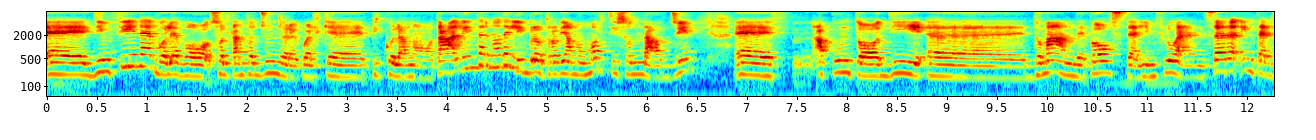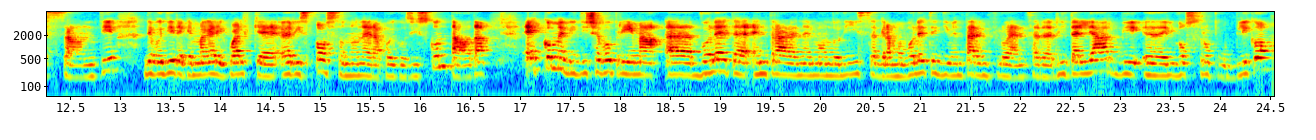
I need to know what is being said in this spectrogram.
Ed infine volevo soltanto aggiungere qualche piccola nota, all'interno del libro troviamo molti sondaggi eh, appunto di eh, domande poste agli influencer interessanti, devo dire che magari qualche risposta non era poi così scontata. E come vi dicevo prima eh, volete entrare nel mondo di Instagram, volete diventare influencer, ritagliarvi eh, il vostro pubblico,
